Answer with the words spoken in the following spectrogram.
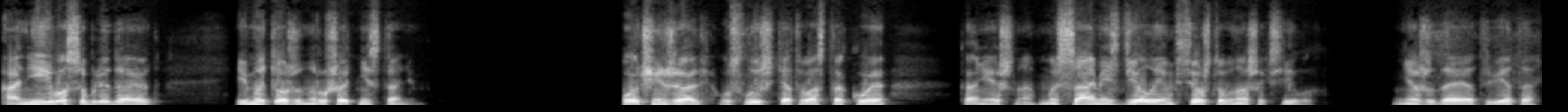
Они его соблюдают, и мы тоже нарушать не станем. Очень жаль услышать от вас такое. Конечно, мы сами сделаем все, что в наших силах. Не ожидая ответа,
